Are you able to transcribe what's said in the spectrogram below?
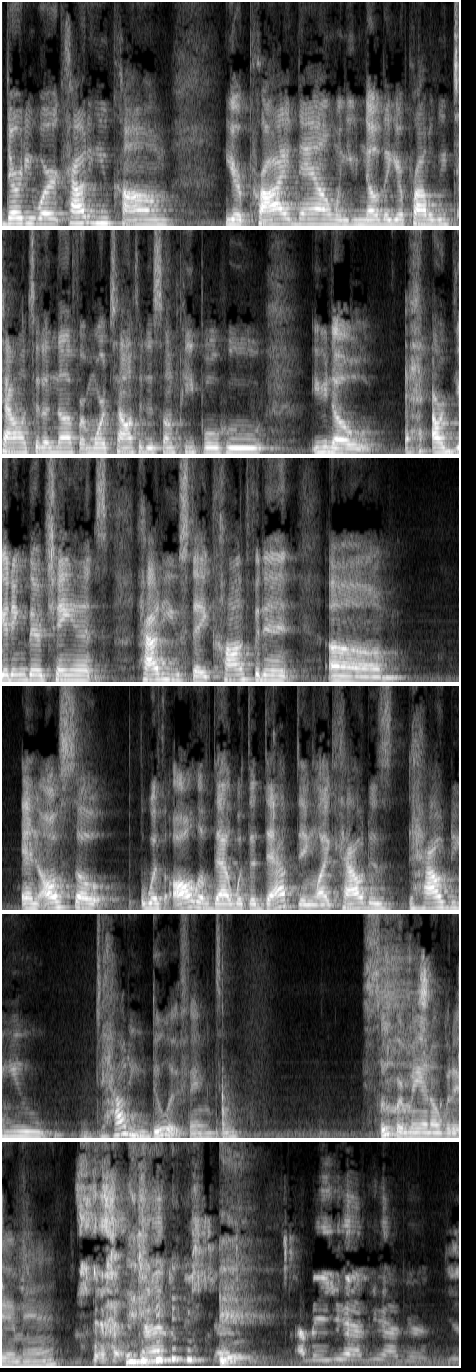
dirty work? How do you calm your pride down when you know that you're probably talented enough or more talented than some people who, you know, are getting their chance? How do you stay confident? Um, and also with all of that, with adapting, like how does how do you how do you do it, Farrington? Superman over there, man. I mean, you have you have your, your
